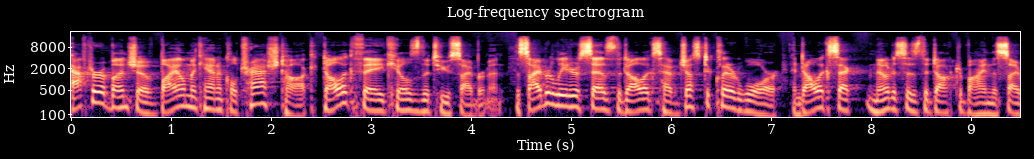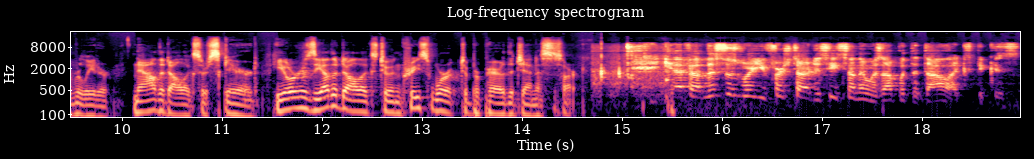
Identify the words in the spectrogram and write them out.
After a bunch of biomechanical trash talk, Dalek Thay kills the two Cybermen. The Cyber leader says the Daleks have just declared war, and Dalek Sec notices the doctor behind the Cyber leader. Now the Daleks are scared. He orders the other Daleks to increase work to prepare the Genesis Ark. Yeah, I felt this is where you first started to see something was up with the Daleks because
